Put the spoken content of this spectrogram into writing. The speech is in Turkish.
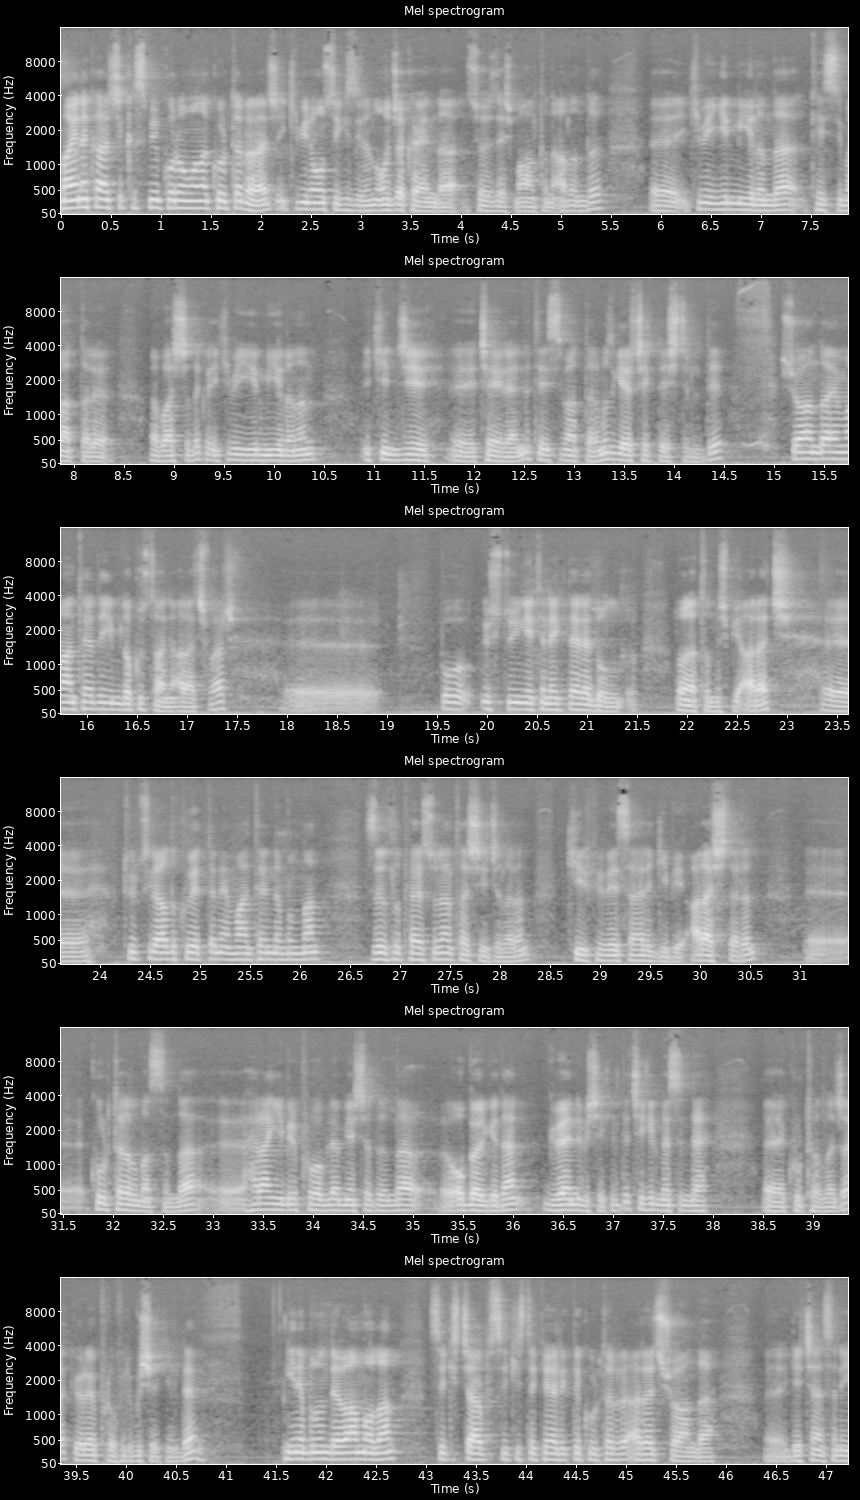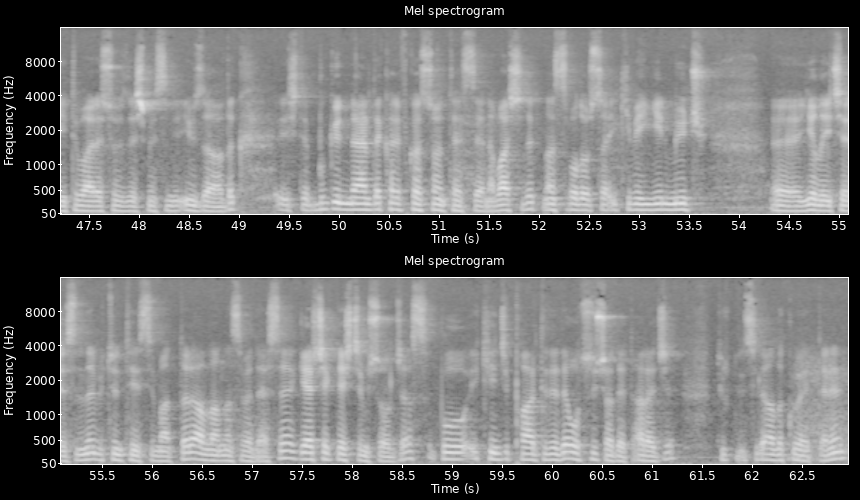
Mayına karşı kısmi korumana kurtar araç 2018 yılının Ocak ayında sözleşme altına alındı. 2020 yılında teslimatları başladık ve 2020 yılının ikinci çeyreğinde teslimatlarımız gerçekleştirildi. Şu anda envanterde 29 tane araç var. Bu üstün yeteneklerle donatılmış bir araç. Türk Silahlı Kuvvetleri'nin envanterinde bulunan zırhlı personel taşıyıcıların, kirpi vesaire gibi araçların e, kurtarılmasında, e, herhangi bir problem yaşadığında e, o bölgeden güvenli bir şekilde çekilmesinde kurtarılacak. Görev profili bu şekilde. Yine bunun devamı olan 8x8 tekerlekli kurtarır araç şu anda geçen sene itibariyle sözleşmesini imzaladık. İşte bugünlerde kalifikasyon testlerine başladık. Nasip olursa 2023 e, yılı içerisinde bütün teslimatları Allah nasip ederse gerçekleştirmiş olacağız. Bu ikinci partide de 33 adet aracı Türk Silahlı Kuvvetleri'nin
